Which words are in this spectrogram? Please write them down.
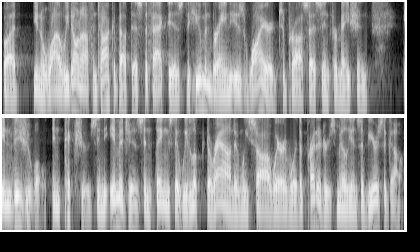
But you know, while we don't often talk about this, the fact is the human brain is wired to process information in visual, in pictures, in images, in things that we looked around and we saw where were the predators millions of years ago.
